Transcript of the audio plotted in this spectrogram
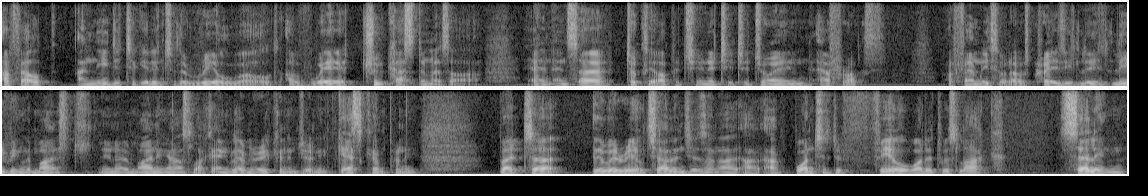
I felt I needed to get into the real world of where true customers are. And, and so took the opportunity to join Afrox. My family thought I was crazy, leaving the mine, you know, mining house like Anglo American and a gas company. But uh, there were real challenges, and I, I, I, wanted to feel what it was like selling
